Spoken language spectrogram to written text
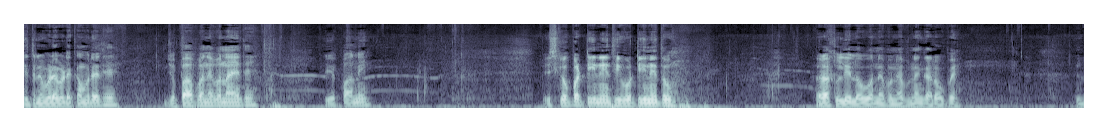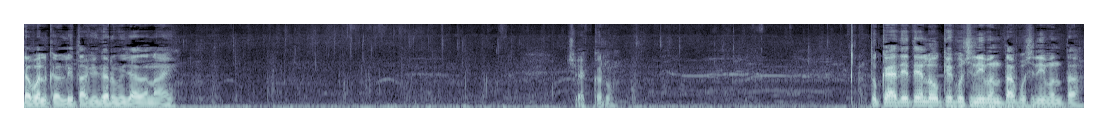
इतने बड़े बड़े कमरे थे, जो पापा ने बनाए थे। ये पानी। इसके ऊपर टीने थी, वो टीने तो रख ली लोगों ने अपने अपने घरों पे। डबल कर ली ताकि गर्मी ज़्यादा ना आए। चेक करो। तो कह देते हैं लोग कि कुछ नहीं बनता, कुछ नहीं बनता।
